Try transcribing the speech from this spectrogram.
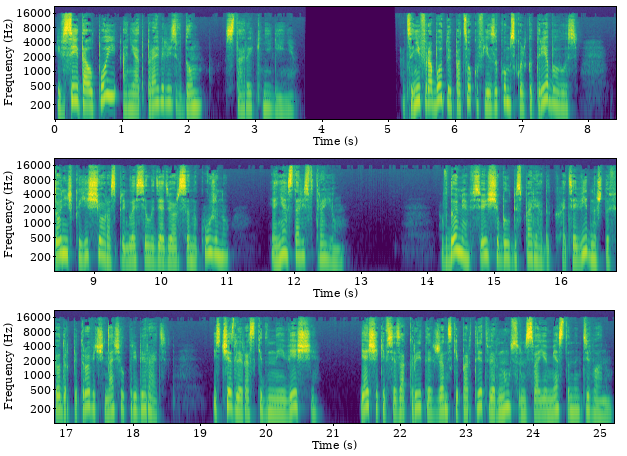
и всей толпой они отправились в дом старой княгини. Оценив работу и подсоков языком, сколько требовалось, Тонечка еще раз пригласила дядю Арсена к ужину, и они остались втроем. В доме все еще был беспорядок, хотя видно, что Федор Петрович начал прибирать. Исчезли раскиданные вещи, ящики все закрыты, женский портрет вернулся на свое место над диваном.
